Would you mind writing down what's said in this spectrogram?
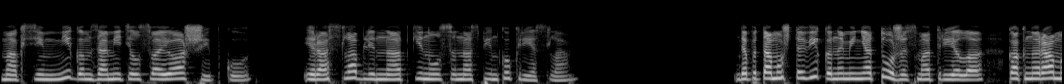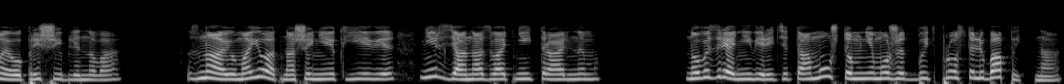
Максим мигом заметил свою ошибку и расслабленно откинулся на спинку кресла. Да потому что Вика на меня тоже смотрела, как на Ромео пришибленного. Знаю, мое отношение к Еве нельзя назвать нейтральным, но вы зря не верите тому, что мне может быть просто любопытно.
